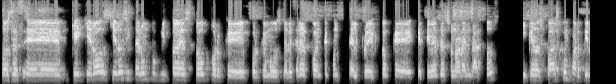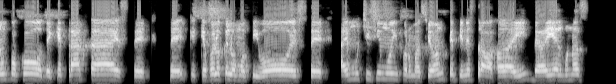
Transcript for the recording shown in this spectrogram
Entonces, eh, que quiero, quiero citar un poquito esto porque, porque me gustaría hacer el puente con el proyecto que, que tienes de Sonora en Datos y que nos puedas compartir un poco de qué trata, este, de qué, fue lo que lo motivó, este, hay muchísima información que tienes trabajado ahí, veo ahí algunas,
